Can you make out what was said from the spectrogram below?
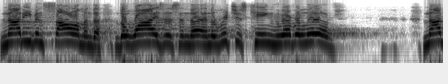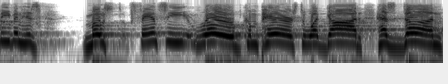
not even Solomon, the, the wisest and the, and the richest king who ever lived, not even his most fancy robe compares to what God has done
